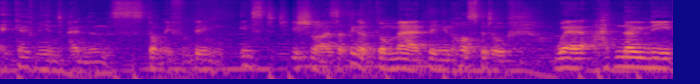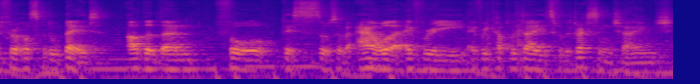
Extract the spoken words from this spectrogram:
It gave me independence, stopped me from being institutionalised. I think I've gone mad being in hospital where I had no need for a hospital bed other than for this sort of hour every every couple of days for the dressing change.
